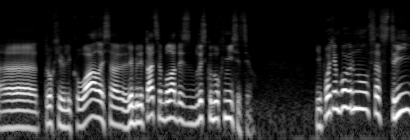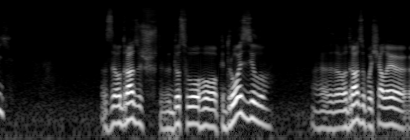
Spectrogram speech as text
Е, трохи лікувалися. Реабілітація була десь близько двох місяців. І потім повернувся в стрій одразу ж до свого підрозділу. Е, Одразу почали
